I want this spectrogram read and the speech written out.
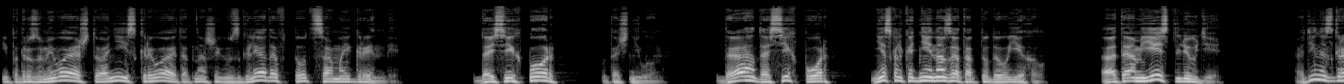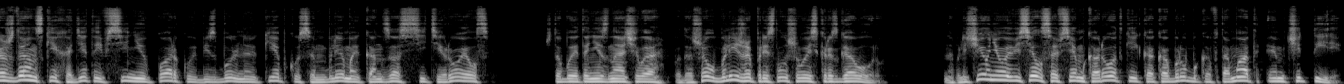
и подразумевая, что они скрывают от наших взглядов тот самый Гренби. «До сих пор?» — уточнил он. «Да, до сих пор. Несколько дней назад оттуда уехал». «А там есть люди?» Один из гражданских, одетый в синюю парку и бейсбольную кепку с эмблемой «Канзас-Сити Роялс», что бы это ни значило, подошел ближе, прислушиваясь к разговору. На плече у него висел совсем короткий, как обрубок автомат М4,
